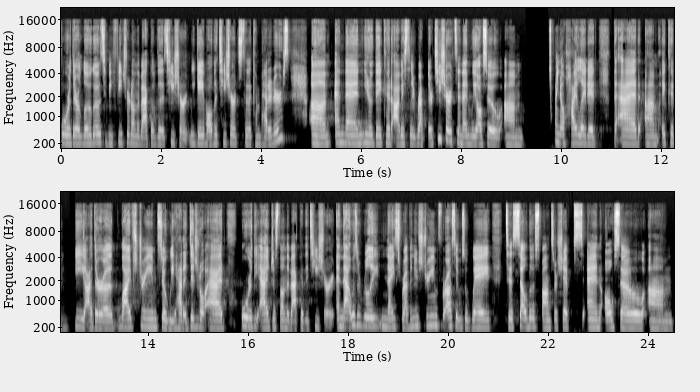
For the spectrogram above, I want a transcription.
for their logo to be featured on the back of the t-shirt. We gave all the t-shirts to the competitors um, and then you know they could obviously rep their t-shirts and then we also um, you know highlighted the ad um, it could be either a live stream so we had a digital ad or the ad just on the back of the t-shirt. And that was a really nice revenue stream for us. It was a way to sell those sponsorships and also um,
